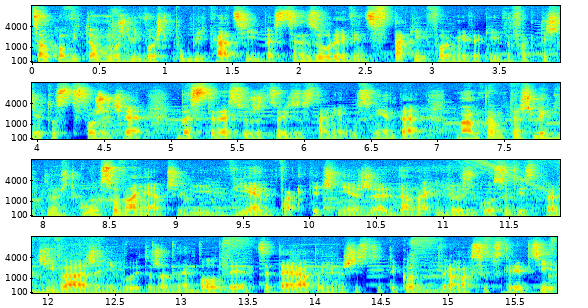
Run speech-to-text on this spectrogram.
całkowitą możliwość publikacji bez cenzury, więc w takiej formie, w jakiej wy faktycznie to stworzycie, bez stresu, że coś zostanie usunięte. Mam tam też legitność głosowania, czyli wiem faktycznie, że dana ilość głosów jest prawdziwa, że nie były to żadne boty, etc., ponieważ jest to tylko w ramach subskrypcji.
